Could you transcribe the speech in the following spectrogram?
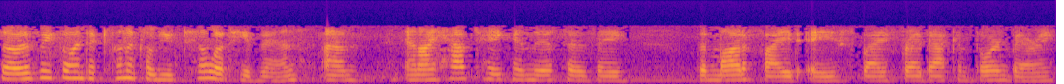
So as we go into clinical utility then, um, and I have taken this as a the modified ACE by Fryback and Thornbury,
